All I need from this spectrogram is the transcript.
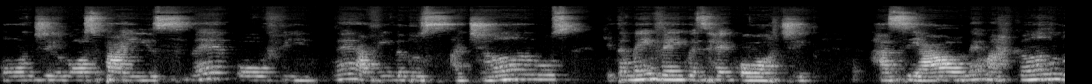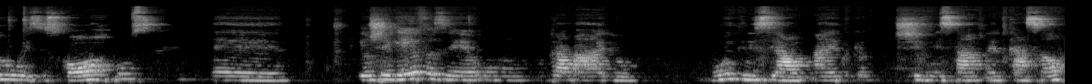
onde o nosso país né, houve né, a vinda dos haitianos, que também vem com esse recorte racial, né, marcando esses corpos. É, eu cheguei a fazer um, um, trabalho muito inicial, na época que eu estive no Estado na educação,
